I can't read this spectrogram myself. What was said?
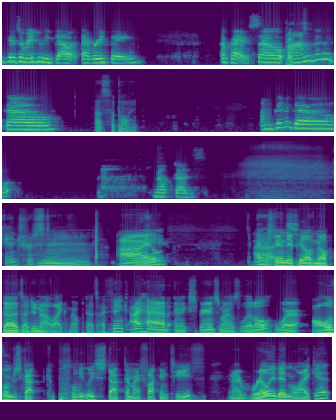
You guys are making me doubt everything. Okay, so That's- I'm gonna go. That's the point. I'm gonna go. Milk duds. Interesting. Hmm. I Milk I understand the appeal of milk duds. I do not like milk duds. I think I had an experience when I was little where all of them just got completely stuck to my fucking teeth, and I really didn't like it.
